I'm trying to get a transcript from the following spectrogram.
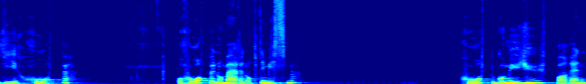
gir håpet. Og håp er noe mer enn optimisme. Håp går mye dypere enn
